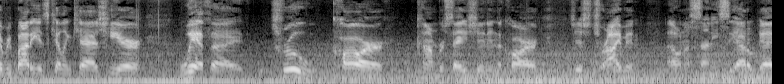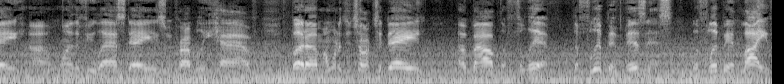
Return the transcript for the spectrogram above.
everybody, it's Kellen Cash here with a true car conversation in the car, just driving on a sunny Seattle day. Uh, one of the few last days we probably have. But um, I wanted to talk today about the flip, the flip in business, the flip in life,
